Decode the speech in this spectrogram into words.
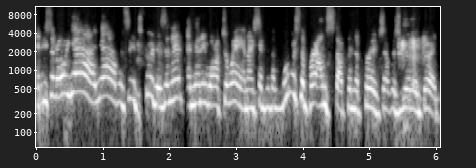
And he said, Oh yeah, yeah, it was, it's good, isn't it? And then he walked away. And I said to them, What was the brown stuff in the fridge that was really good?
